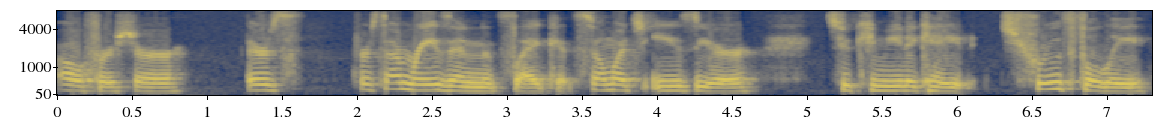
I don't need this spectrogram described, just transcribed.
Oh, for sure. There's for some reason it's like it's so much easier to communicate truthfully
